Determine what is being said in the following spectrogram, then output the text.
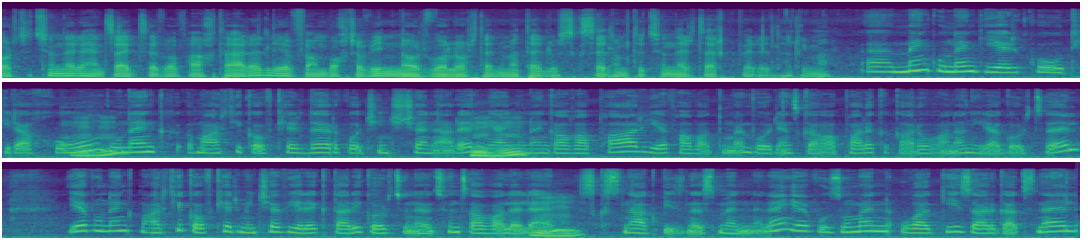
փորձությունները հենց այդ ձևով հաղթահարել եւ ամբողջովին նոր ոլորտեր մտել ու սկսել հմտություններ ձեռք բերել հրիմա։ Մենք ունենք երկու թիրախում, ունենք մարդիկ, ովքեր դեռ ոչինչ չեն արել, միայն ունեն գաղափար եւ հավատում են, որ իրենց գաղափարը կկարողանան իրագործել եւ ունենք մարդիկ, ովքեր մինչեւ 3 տարի գործունեություն ծավալել են, սկսնակ բիզնեսմեններ են եւ ուզում են ուղակի զարգացնել,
